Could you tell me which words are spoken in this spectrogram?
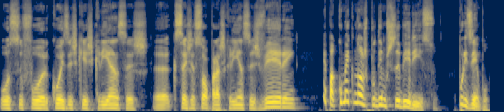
ou se for coisas que as crianças, uh, que seja só para as crianças verem. Epá, como é que nós podemos saber isso? Por exemplo,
